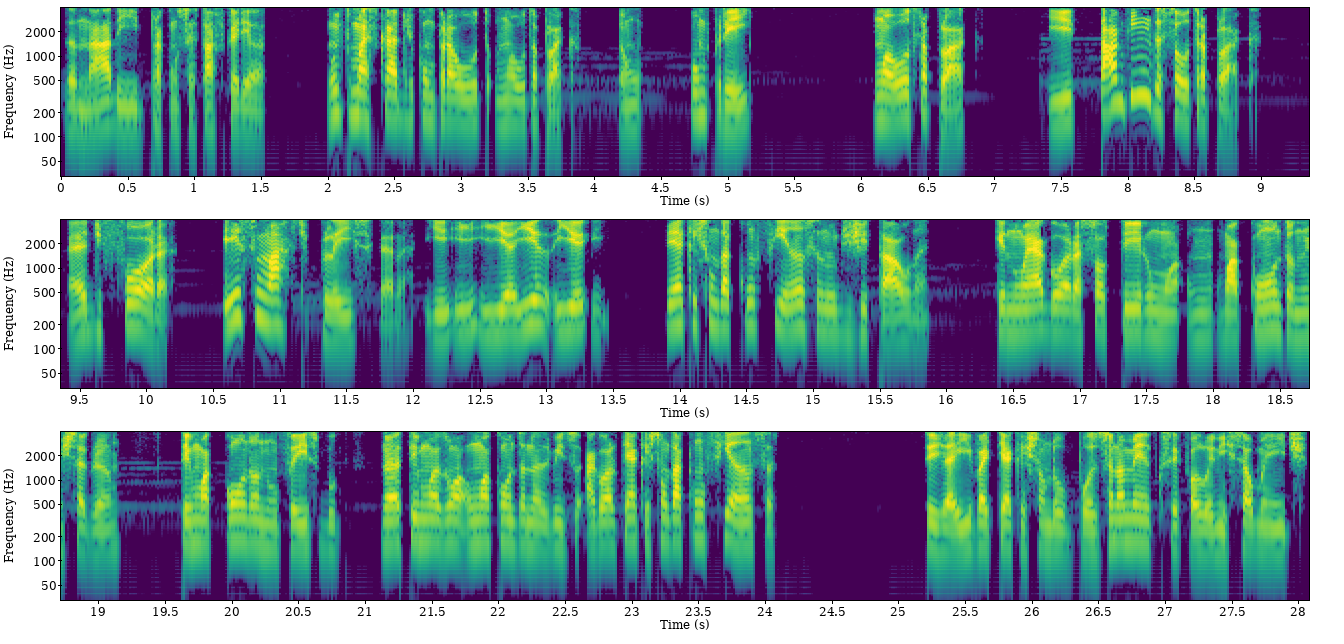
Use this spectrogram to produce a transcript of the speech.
danado, e para consertar ficaria muito mais caro de comprar outra, uma outra placa. Então, comprei uma outra placa e tá vindo essa outra placa. É de fora esse marketplace, cara, e, e, aí e- e tem a questão da confiança no digital, né? Porque não é agora só ter uma, um- uma conta no Instagram, tem uma conta no Facebook, não é ter mais uma, uma conta nas mídias, agora tem a questão da confiança. Ou seja, aí vai ter a questão do posicionamento que você falou inicialmente,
